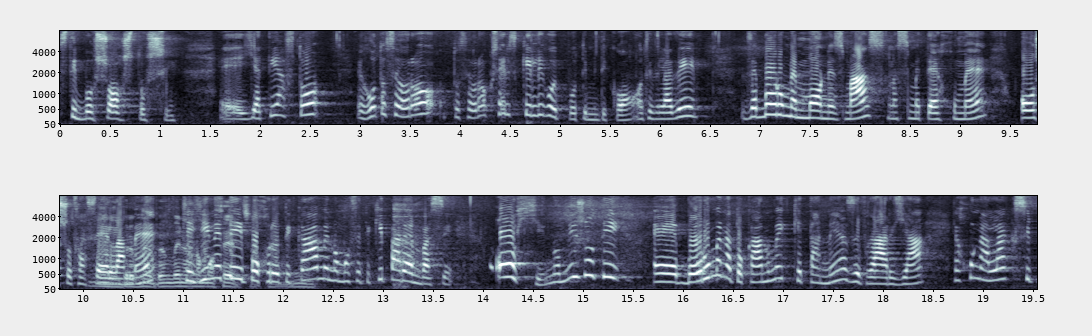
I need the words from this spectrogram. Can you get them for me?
στην ποσόστοση. Ε, γιατί αυτό, εγώ το θεωρώ, το θεωρώ, ξέρεις, και λίγο υποτιμητικό. Ότι δηλαδή δεν μπορούμε μόνες μας να συμμετέχουμε όσο θα ναι, θέλαμε και γίνεται υποχρεωτικά ναι. με νομοθετική παρέμβαση. Όχι, νομίζω ότι ε, μπορούμε να το κάνουμε και τα νέα ζευγάρια έχουν αλλάξει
